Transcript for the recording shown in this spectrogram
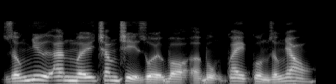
giống như ăn mấy trăm chỉ rồi bò ở bụng quay cuồng giống nhau.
